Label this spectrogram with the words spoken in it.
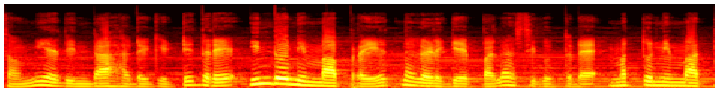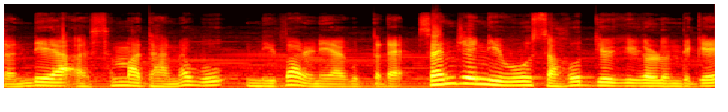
ಸಮಯದಿಂದ ಹದಗೆಟ್ಟಿದರೆ ಇಂದು ನಿಮ್ಮ ಪ್ರಯತ್ನಗಳಿಗೆ ಫಲ ಸಿಗುತ್ತದೆ ಮತ್ತು ನಿಮ್ಮ ತಂದೆಯ ಅಸಮಾಧಾನವು ನಿವಾರಣೆಯಾಗುತ್ತದೆ. ಸಂಜೆ ನೀವು ಸಹೋದ್ಯೋಗಿಗಳೊಂದಿಗೆ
